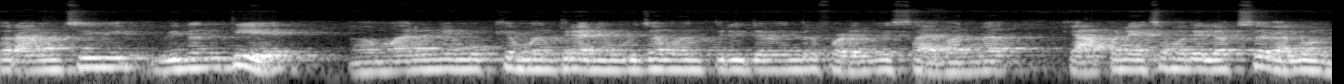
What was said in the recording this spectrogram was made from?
तर आमची विनंती आहे माननीय मुख्यमंत्री आणि ऊर्जा मंत्री देवेंद्र फडणवीस साहेबांना की आपण याच्यामध्ये लक्ष घालून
